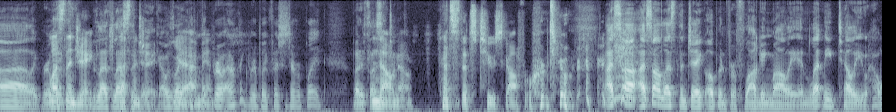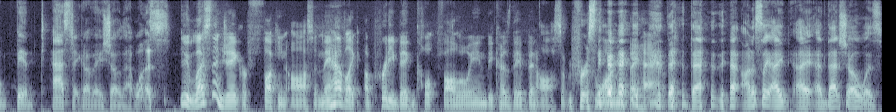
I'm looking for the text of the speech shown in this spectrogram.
Uh, like real Less than Jake. Less, less, Less than, than Jake. Jake. I was like, Yeah, I, don't man. think real, I don't think Reel Big Fish has ever played, but it's less. No, no. That's that's too ska for Tour. I saw I saw Less Than Jake open for Flogging Molly, and let me tell you how fantastic of a show that was. Dude, Less Than Jake are fucking awesome. They have like a pretty big cult following because they've been awesome for as long as they have. that, that, that- honestly, I, I that show was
